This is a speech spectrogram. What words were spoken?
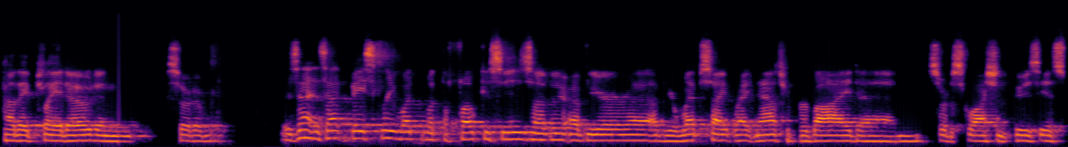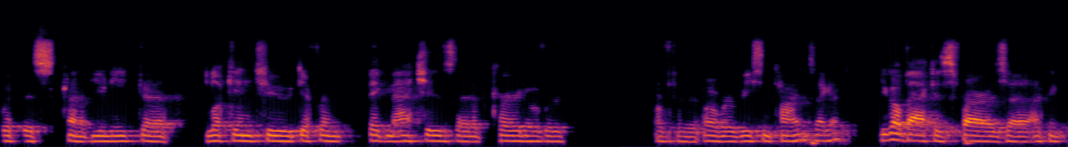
how they played out and sort of is that is that basically what, what the focus is of, of your uh, of your website right now to provide um, sort of squash enthusiasts with this kind of unique uh, look into different big matches that have occurred over over over recent times? I guess you go back as far as uh, I think.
